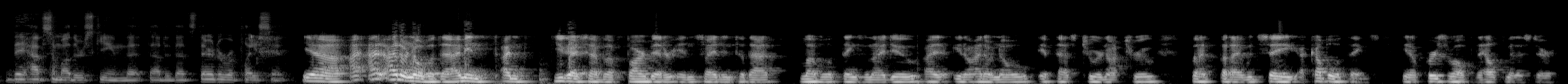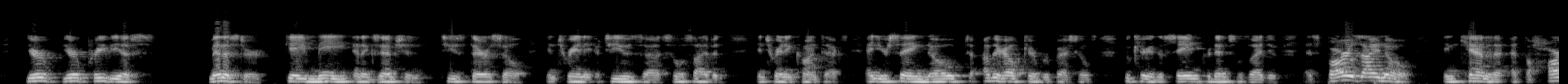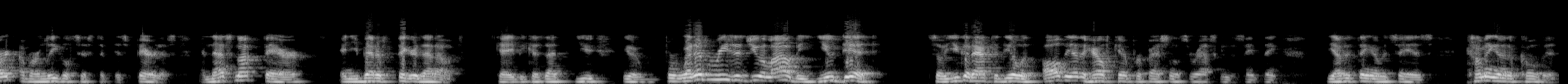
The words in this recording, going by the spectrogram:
they have some other scheme that, that that's there to replace it. Yeah, I, I don't know about that. I mean, I'm, you guys have a far better insight into that level of things than I do. I you know I don't know if that's true or not true, but but I would say a couple of things. You know, first of all, to the health minister, your your previous minister gave me an exemption to use TheraPsil in training, to use uh, psilocybin in training contexts, and you're saying no to other healthcare professionals who carry the same credentials I do. As far as I know, in Canada, at the heart of our legal system, is fairness, and that's not fair. And you better figure that out, okay? Because that you, you know, for whatever reasons you allowed me, you did. So you're going to have to deal with all the other healthcare professionals who are asking the same thing. The other thing I would say is coming out of COVID,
